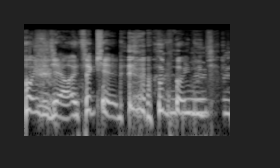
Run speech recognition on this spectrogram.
going to jail. It's a kid. I'm going to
